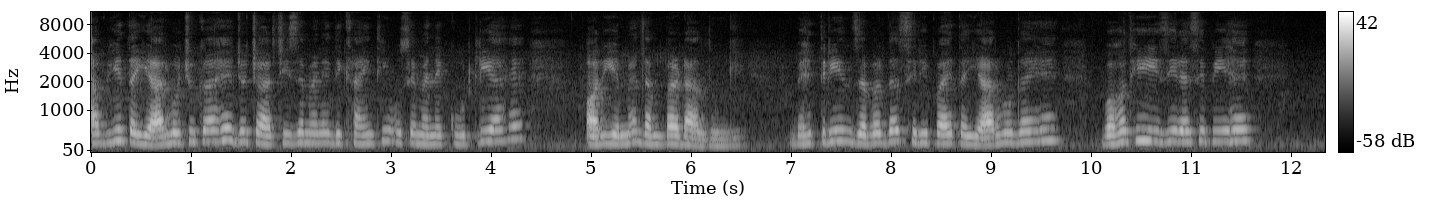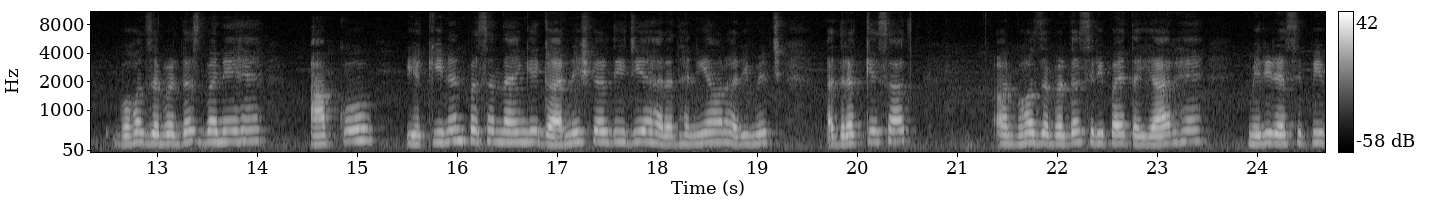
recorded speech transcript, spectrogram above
अब ये तैयार हो चुका है। जो चार चीज़ें मैंने दिखाई थी, उसे मैंने कूट लिया है और ये मैं दम पर डाल दूँगी। बेहतरीन, ज़बरदस्त सिरी पाए तैयार हो गए हैं। बहुत ही इजी रेसिपी है। बहुत ज़बरदस्त बने हैं। आपको यकीनन पसंद आएँगे। गार्निश कर दीजिए हरा धनिया और हरी मिर्च अदरक के साथ। और बहुत ज़बरदस्त सिरी पाए तैयार हैं। मेरी रेसिपी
